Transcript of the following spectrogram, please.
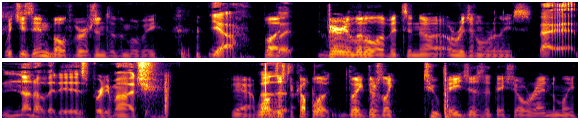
Which is in both versions of the movie, Yeah, but, very little of it's in the original release. uh, none of it is pretty much. Yeah. Well, Uh, just a couple of like there's like two pages that they show randomly.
